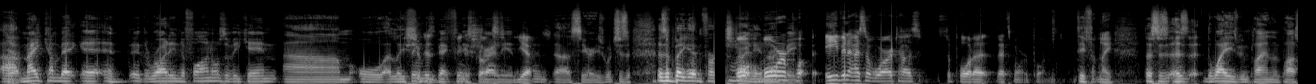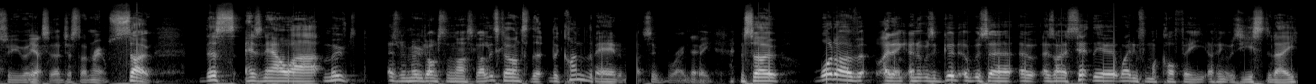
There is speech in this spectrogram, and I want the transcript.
uh, may come back at, at, at the right end of finals if he can, um, or at least Fingers- should be back for the. Australian Yep. uh, series, which is is a big in for Australian more rugby. impo- even as a Waratahs supporter, that's more important. Definitely. This is, is the way he's been playing in the past few weeks, Yep. uh, just unreal. So, this has now uh, moved, as we moved on to the nice guy, let's go on to the, the kind of the bad about Super Rugby. And so, what I've, and and it was a good, it was a, a, as I sat there waiting for my coffee, I think it was yesterday,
